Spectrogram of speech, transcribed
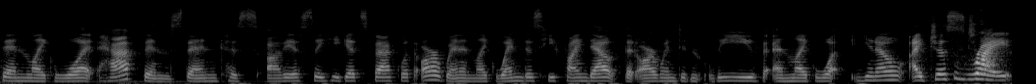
then like what happens then? Because obviously he gets back with Arwen, and like when does he find out that Arwen didn't leave? And like what you know? I just Right.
